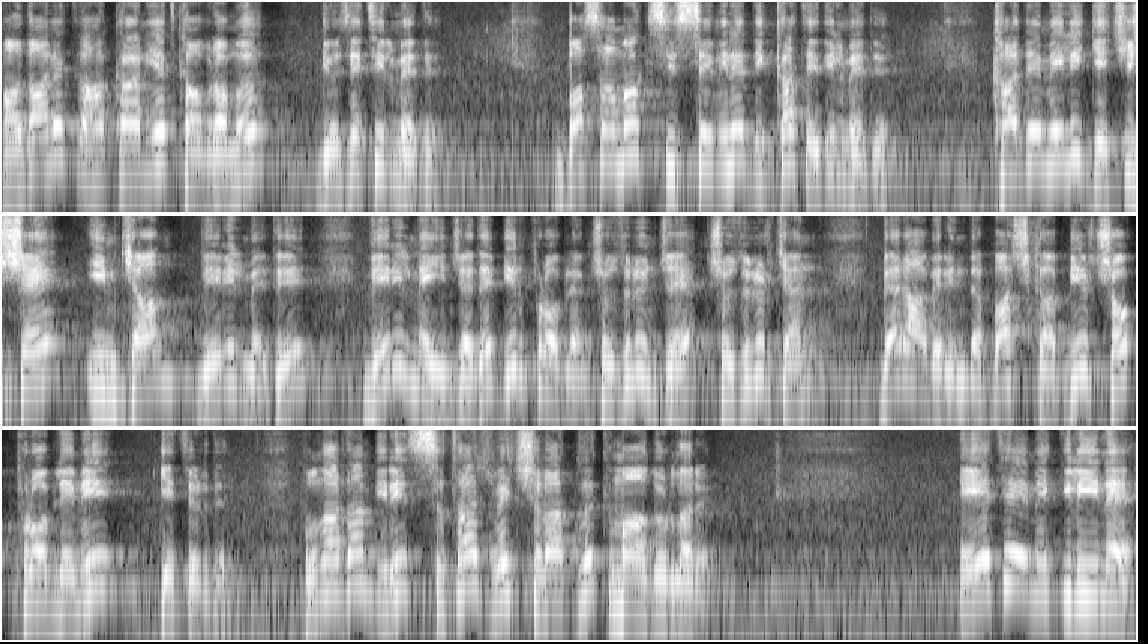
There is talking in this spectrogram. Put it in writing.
adalet ve hakkaniyet kavramı gözetilmedi. Basamak sistemine dikkat edilmedi. Kademeli geçişe imkan verilmedi. Verilmeyince de bir problem çözülünce çözülürken beraberinde başka birçok problemi getirdi. Bunlardan biri staj ve çıraklık mağdurları. EYT emekliliğine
